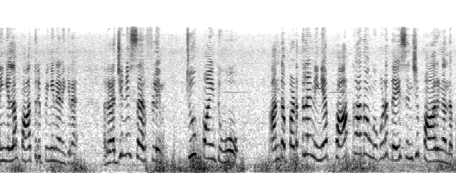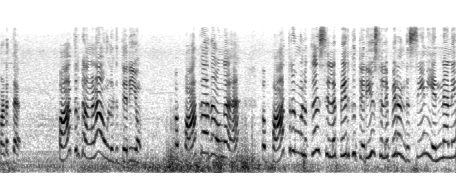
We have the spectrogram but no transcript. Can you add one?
நீங்கள் எல்லாம் பார்த்துருப்பீங்கன்னு நினைக்கிறேன். Rajini sir film two point O அந்த படத்தில் நீங்கள் பார்க்காதவங்க கூட தயவு செஞ்சு பாருங்கள் அந்த படத்தை. பார்த்துருக்காங்கன்னா அவங்களுக்கு தெரியும். இப்போ பார்க்காதவங்க இப்போ பார்த்துறவங்களுக்கு சில பேருக்கு தெரியும் சில பேர் அந்த சீன் என்னன்னே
